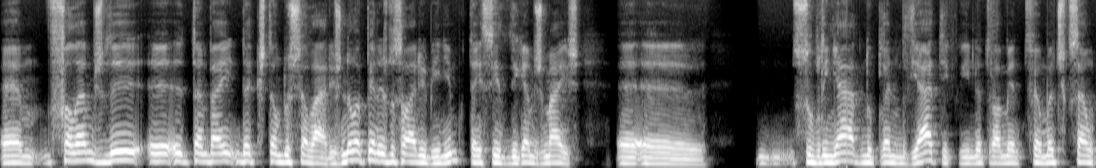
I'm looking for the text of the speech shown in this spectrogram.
Um, falamos de, uh, também da questão dos salários, não apenas do salário mínimo, que tem sido, digamos, mais uh, sublinhado no plano mediático e naturalmente foi uma discussão,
